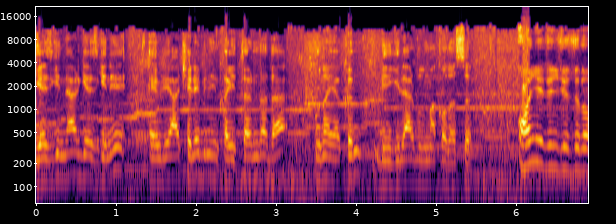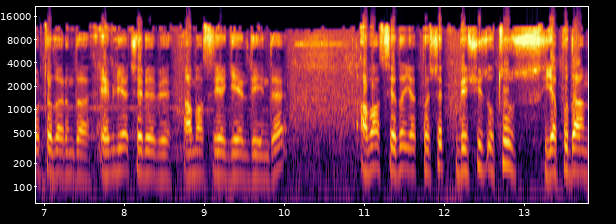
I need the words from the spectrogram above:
Gezginler gezgini Evliya Çelebi'nin kayıtlarında da buna yakın bilgiler bulmak olası. 17. yüzyıl ortalarında Evliya Çelebi Amasya'ya geldiğinde Amasya'da yaklaşık 530 yapıdan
